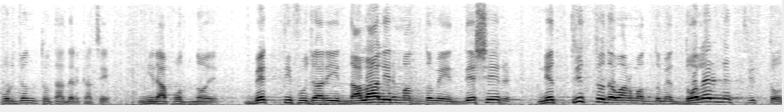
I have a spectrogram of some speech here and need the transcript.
পর্যন্ত তাদের কাছে নিরাপদ নয়। ব্যক্তি পূজারী দালালির মাধ্যমে দেশের নেতৃত্ব দেওয়ার মাধ্যমে দলের নেতৃত্ব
